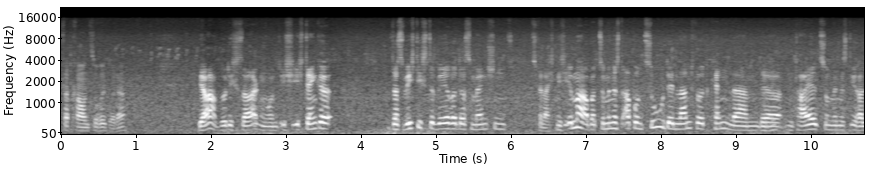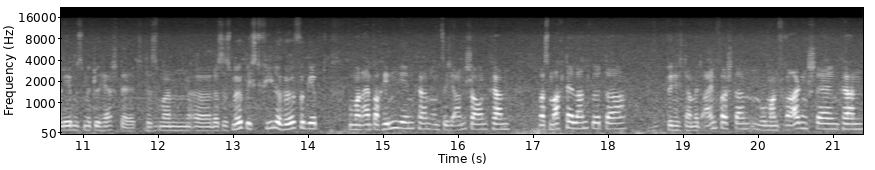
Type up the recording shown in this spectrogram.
Vertrauen zurück, oder? Ja, würde ich sagen. Und ich, ich denke, das Wichtigste wäre, dass Menschen, vielleicht nicht immer, aber zumindest ab und zu den Landwirt kennenlernen, der einen Teil zumindest ihrer Lebensmittel herstellt. Dass, man, äh, dass es möglichst viele Höfe gibt, wo man einfach hingehen kann und sich anschauen kann, was macht der Landwirt da, bin ich damit einverstanden, wo man Fragen stellen kann.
